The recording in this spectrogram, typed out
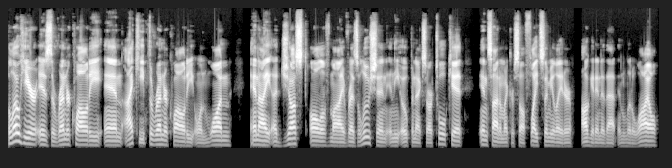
Below here is the render quality and I keep the render quality on 1 and I adjust all of my resolution in the OpenXR toolkit inside of Microsoft Flight Simulator. I'll get into that in a little while.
